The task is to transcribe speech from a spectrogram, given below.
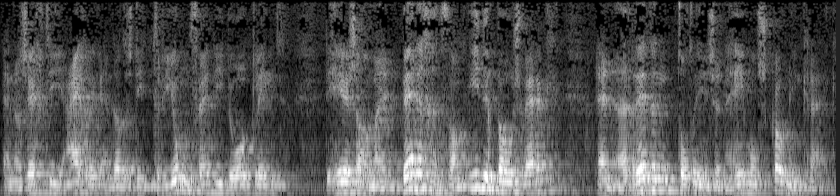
En dan zegt hij eigenlijk, en dat is die triomf hè, die doorklinkt. De Heer zal mij bergen van ieder boos werk en redden tot in zijn hemels koninkrijk.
